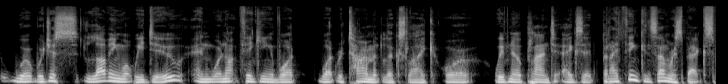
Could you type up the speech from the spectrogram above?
we're, we're just loving what we do and we're not thinking of what, what retirement looks like or we've no plan to exit. But I think in some respects,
